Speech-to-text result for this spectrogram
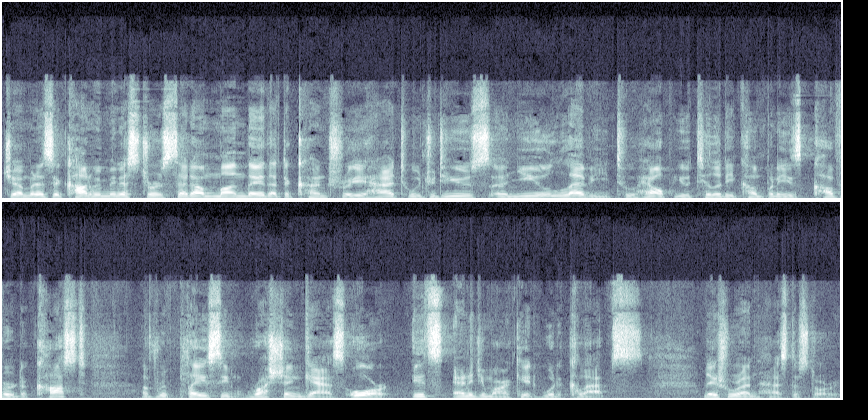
Germany's economy minister said on Monday that the country had to introduce a new levy to help utility companies cover the cost of replacing Russian gas or its energy market would collapse. Lei Shuran has the story.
